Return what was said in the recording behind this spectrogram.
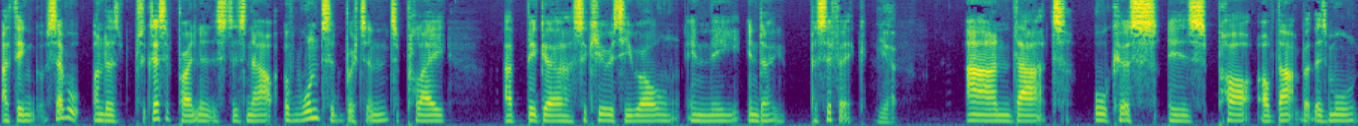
I think several under successive prime ministers now, have wanted Britain to play a bigger security role in the Indo Pacific. Yeah. And that AUKUS is part of that, but there's more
